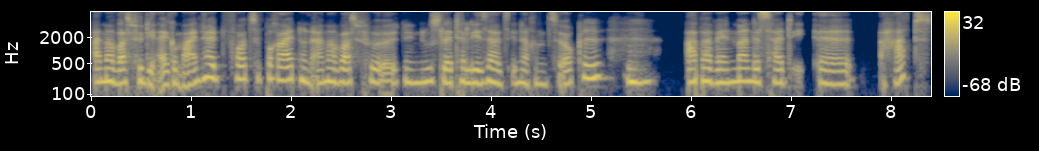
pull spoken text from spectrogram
einmal was für die Allgemeinheit vorzubereiten und einmal was für den Newsletterleser als inneren Circle. Mhm. Aber wenn man das halt äh, hat,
